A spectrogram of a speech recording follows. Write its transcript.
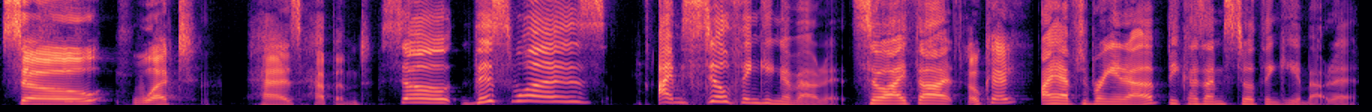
So, what has happened? So, this was, I'm still thinking about it. So, I thought Okay. I have to bring it up because I'm still thinking about it.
